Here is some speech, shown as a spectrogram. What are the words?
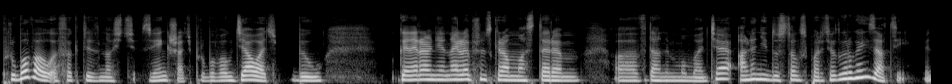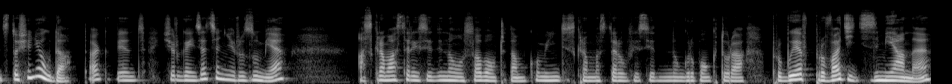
próbował efektywność zwiększać, próbował działać, był generalnie najlepszym Scrum Masterem e, w danym momencie, ale nie dostał wsparcia od organizacji, więc to się nie uda, tak? Więc jeśli organizacja nie rozumie, a Scrum Master jest jedyną osobą, czy tam community Scrum Masterów jest jedyną grupą, która próbuje wprowadzić zmianę,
